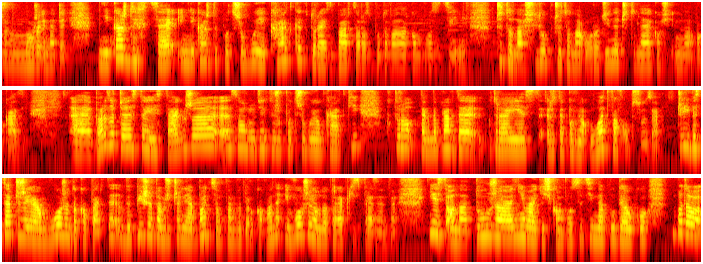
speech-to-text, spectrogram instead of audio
no, może inaczej, nie każdy chce i nie każdy potrzebuje kartkę, która jest bardzo rozbudowana kompozycyjnie. Czy to na ślub, czy to na urodziny, czy to na jakąś inną okazję. E, Bardzo często jest tak, że e, są ludzie, którzy potrzebują kartki, którą tak naprawdę, która jest, że tak powiem, łatwa w obsłudze. Czyli wystarczy, że ja ją włożę do koperty, wypiszę tam życzenia, bądź są tam wydrukowane i włożę ją do torebki z prezentem. Nie jest ona duża, nie ma jakiejś kompozycji na pudełku, bo to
